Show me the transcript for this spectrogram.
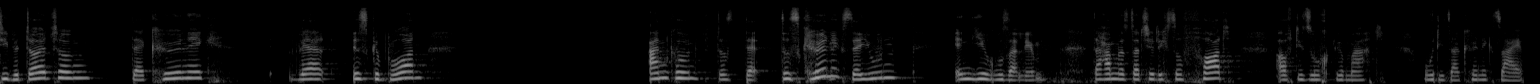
die Bedeutung der König, wer ist geboren, Ankunft des, der, des Königs der Juden in Jerusalem. Da haben wir uns natürlich sofort auf die Suche gemacht wo dieser König sei.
